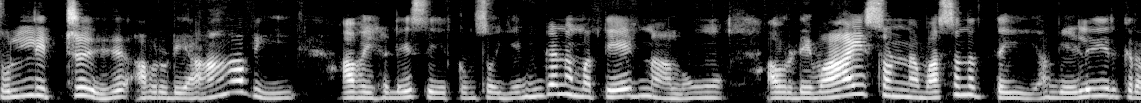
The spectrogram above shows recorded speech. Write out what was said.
சொல்லிற்று. அவருடைய ஆவி அவைகளே சேர்க்கும். ஸோ எங்கே நம்ம தேடினாலும் அவருடைய வாய் சொன்ன வசனத்தை அங்கே எழுதியிருக்கிற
